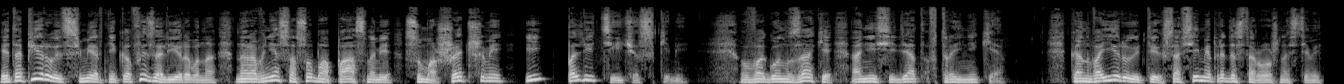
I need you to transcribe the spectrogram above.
Этапируют смертников изолированно, наравне с особо опасными, сумасшедшими и политическими. В вагонзаке они сидят в тройнике. Конвоируют их со всеми предосторожностями.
